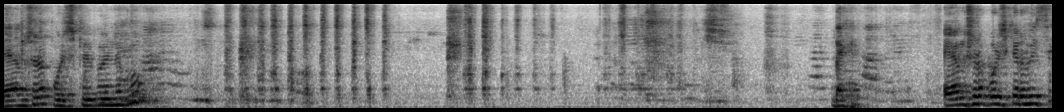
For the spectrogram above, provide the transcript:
এই অংশটা পরিষ্কার করে নেব। দেখেন, এই অংশটা পরিষ্কার হয়েছে,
